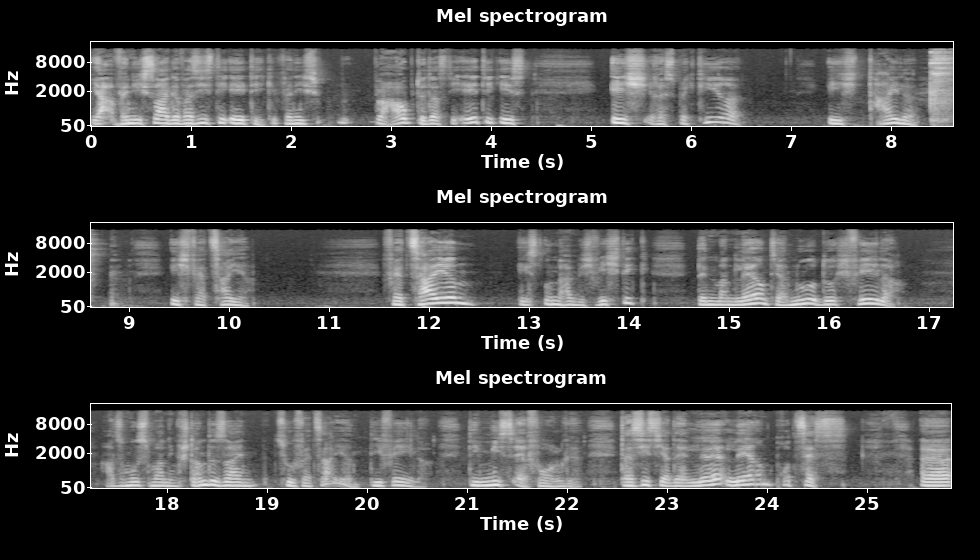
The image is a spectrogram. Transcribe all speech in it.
Ja, wenn ich sage, was ist die Ethik? Wenn ich behaupte, dass die Ethik ist, ich respektiere, ich teile, ich verzeihe. Verzeihen ist unheimlich wichtig, denn man lernt ja nur durch Fehler. Also muss man imstande sein zu verzeihen, die Fehler, die Misserfolge. Das ist ja der Le Lernprozess. Äh,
